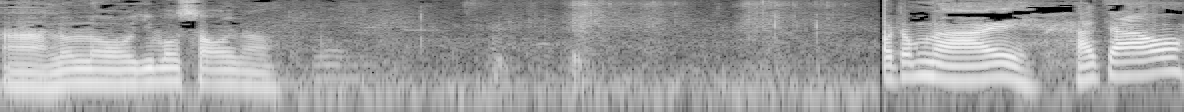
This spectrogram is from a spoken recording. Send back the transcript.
À lô lô với bó xôi rồi ở trong này hả cháu?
